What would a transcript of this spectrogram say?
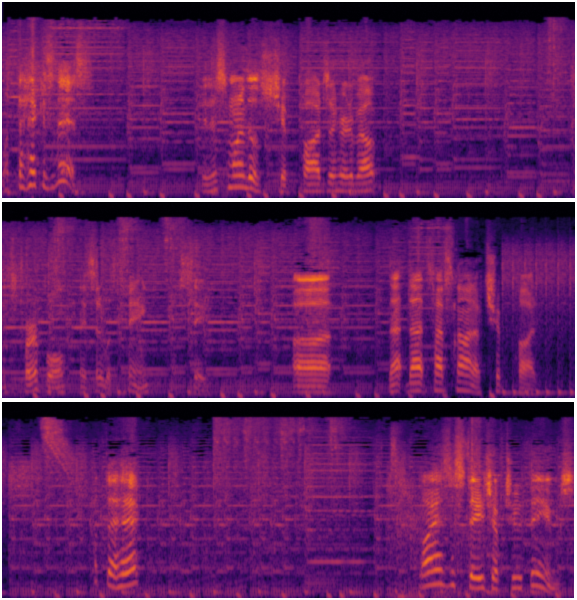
What the heck is this? Is this one of those chip pods I heard about? It's purple. They said it was pink. Let's see. Uh, that, that, that's not a chip pod. What the heck? Why does the stage have two themes?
